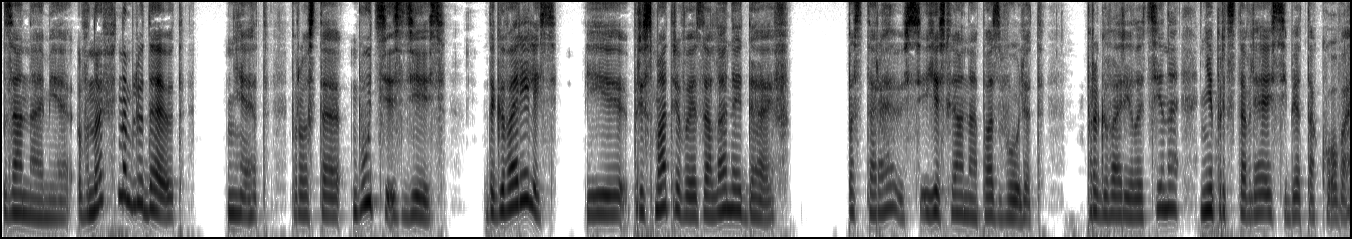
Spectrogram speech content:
«За нами вновь наблюдают?» «Нет, просто будьте здесь. Договорились?» И присматривая за Ланой Дайв. «Постараюсь, если она позволит», — проговорила Тина, не представляя себе такого.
